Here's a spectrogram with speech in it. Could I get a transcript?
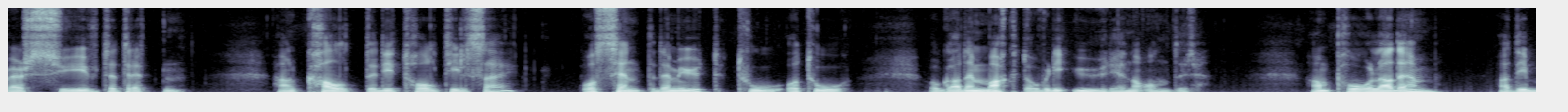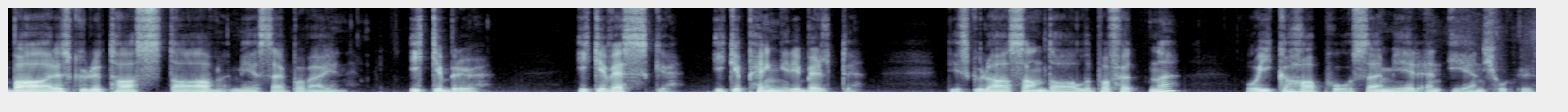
vers 7 til 13. Han kalte de tolv til seg og sendte dem ut to og to og ga dem makt over de urene ånder. Han påla dem at de bare skulle ta stav med seg på veien, ikke brød, ikke væske, ikke penger i beltet. De skulle ha sandaler på føttene og ikke ha på seg mer enn én kjortel.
